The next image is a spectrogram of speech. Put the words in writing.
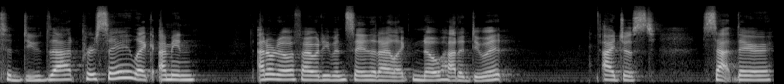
to do that per se. Like I mean, I don't know if I would even say that I like know how to do it. I just sat there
